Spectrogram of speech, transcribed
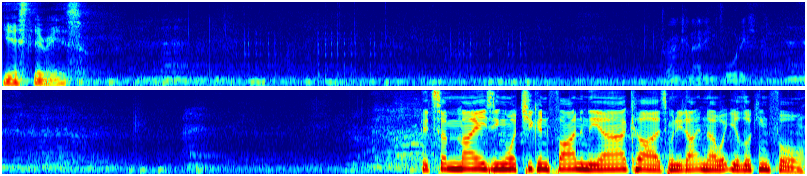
Yes, there is. It's amazing what you can find in the archives when you don't know what you're looking for.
